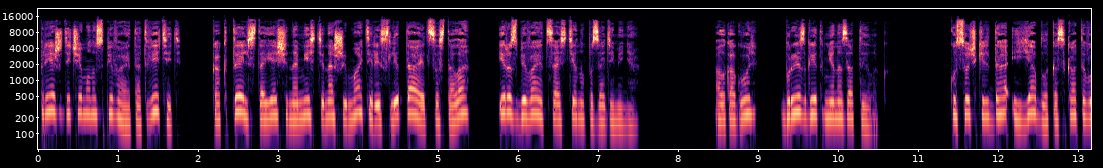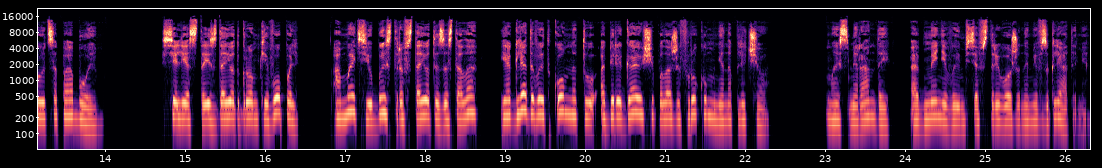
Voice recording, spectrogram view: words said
Прежде чем он успевает ответить, коктейль, стоящий на месте нашей матери, слетает со стола и разбивается о стену позади меня. Алкоголь брызгает мне на затылок. Кусочки льда и яблоко скатываются по обоим. Селеста издает громкий вопль, а Мэтью быстро встает из-за стола и оглядывает комнату, оберегающе положив руку мне на плечо. Мы с Мирандой обмениваемся встревоженными взглядами.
